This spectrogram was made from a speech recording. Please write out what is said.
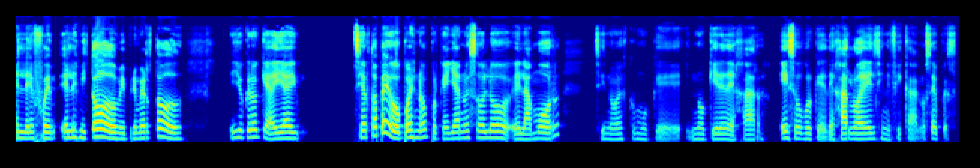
él, fue, él es mi todo, mi primer todo. Y yo creo que ahí hay cierto apego, pues, ¿no? Porque ya no es solo el amor, sino es como que no quiere dejar eso, porque dejarlo a él significa, no sé, pues,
